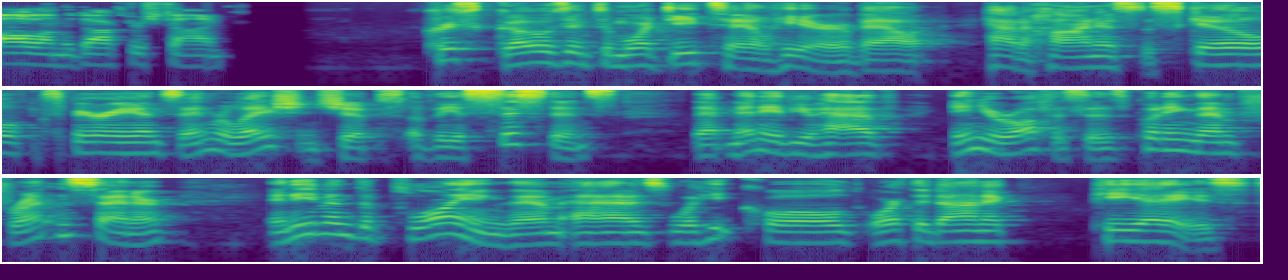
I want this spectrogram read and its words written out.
all on the doctor's time. Chris goes into more detail here about how to harness the skill, experience, and relationships of the assistants that many of you have in your offices, putting them front and center and even deploying them as what he called orthodontic PAs,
